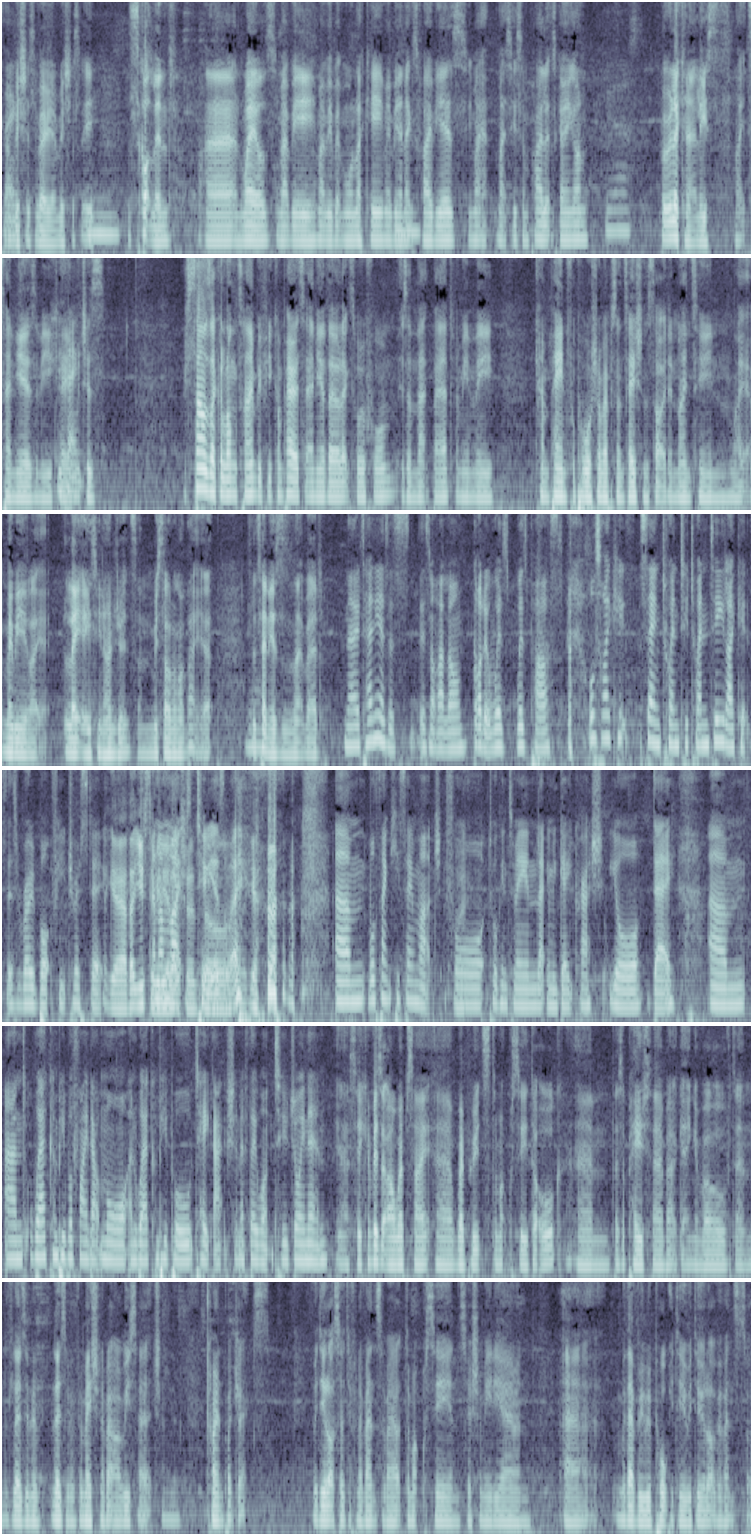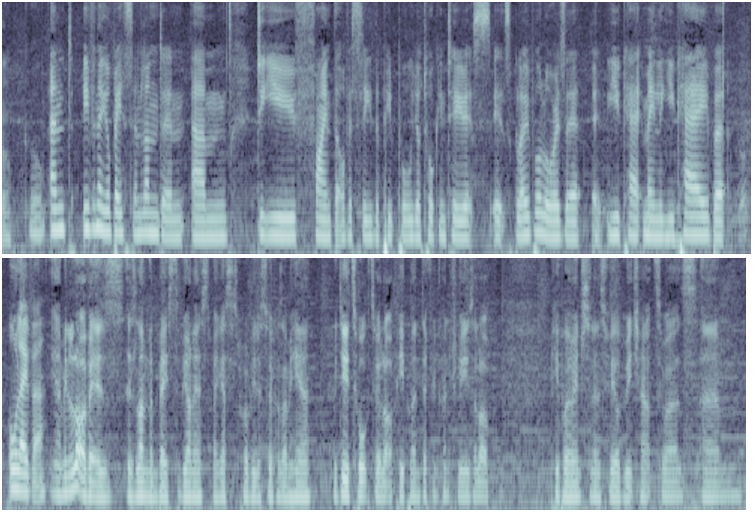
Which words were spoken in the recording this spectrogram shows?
So- Ambitious, very ambitiously. Mm, Scotland uh, and Wales, you might be might be a bit more lucky. Maybe the next Mm. five years, you might might see some pilots going on. yeah But we're looking at at least like 10 years in the UK, which is which sounds like a long time, but if you compare it to any other electoral reform, isn't that bad. I mean, the campaign for proportional representation started in 19 like maybe like late 1800s, and we still haven't got that yet. So yeah. 10 years isn't that bad. no 10 years is, is not that long god it whiz, whiz past also i keep saying 2020 like it's this robot futuristic Yeah, that used to And be I'm like two years away. Yeah, Um, well, thank you so much for talking to me and letting me gate crash your day. Um, and where can people find out more and where can people take action if they want to join in? yeah. So you can visit our website, uh, webrootsdemocracy.org, and there's a page there about getting involved, and there's loads of loads of information about our research and current projects. We do lots of different events about democracy and social media, and uh, with every report we do, we do a lot of events as well. Cool. And even though you're based in London, um, do you find that obviously the people you're talking to it's it's global or is it uh, UK mainly UK but all over? Yeah, I mean, a lot of it is, is London based, to be honest. I guess it's probably just because I'm here. We do talk to a lot of people in different countries. A lot of people who are interested in this field reach out to us. Um,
